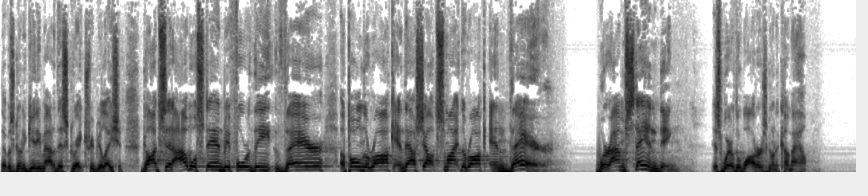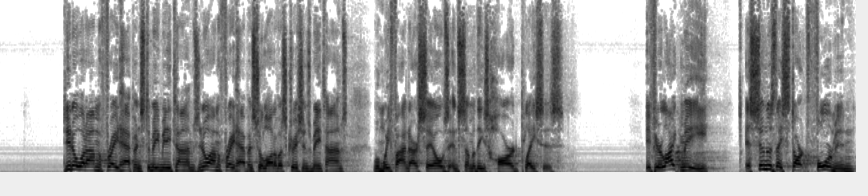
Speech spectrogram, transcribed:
that was going to get him out of this great tribulation. God said, I will stand before thee there upon the rock, and thou shalt smite the rock, and there, where I'm standing, is where the water is going to come out. Do you know what I'm afraid happens to me many times? You know I'm afraid happens to a lot of us Christians many times when we find ourselves in some of these hard places? If you're like me, as soon as they start forming,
